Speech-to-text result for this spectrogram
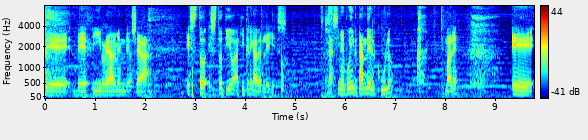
de, de decir realmente, o sea, esto, esto, tío, aquí tiene que haber leyes. O sea, si me puede ir tan del culo, ¿vale? Eh,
